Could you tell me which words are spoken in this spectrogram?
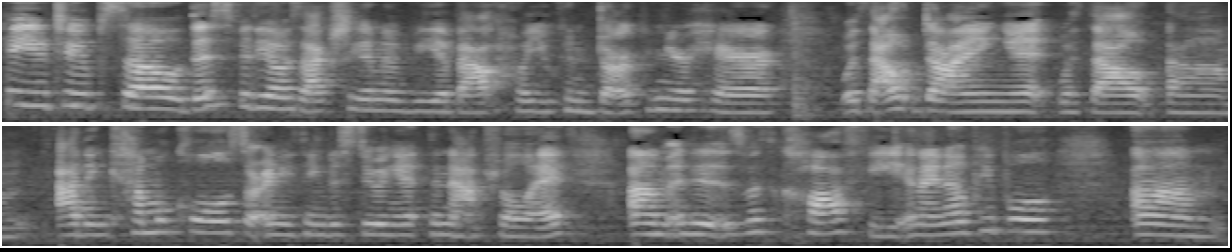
Hey YouTube, so this video is actually going to be about how you can darken your hair without dyeing it, without um, adding chemicals or anything, just doing it the natural way. Um, and it is with coffee, and I know people, um,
